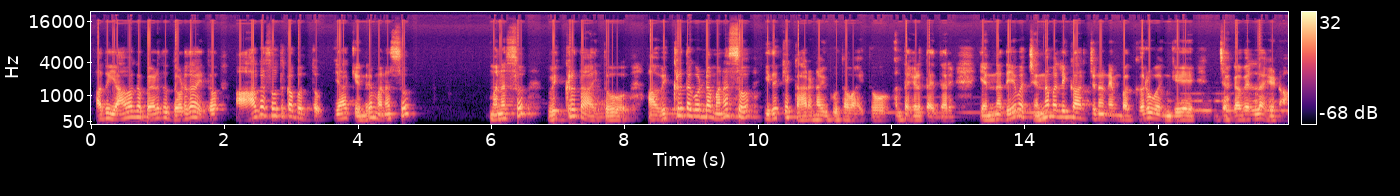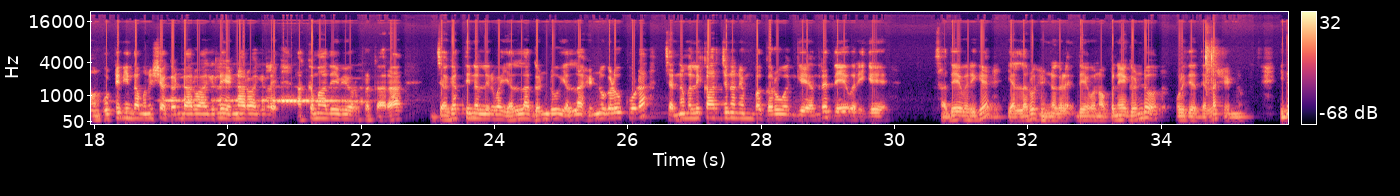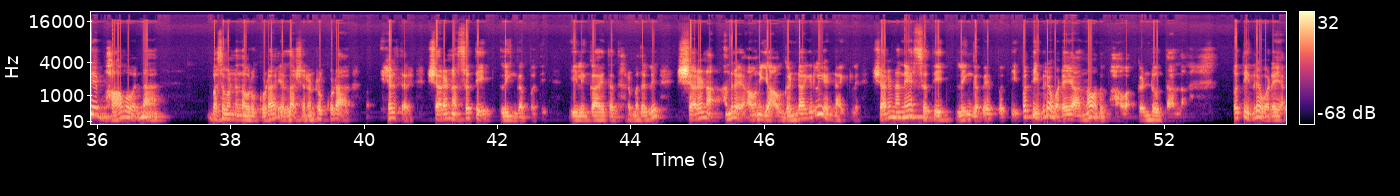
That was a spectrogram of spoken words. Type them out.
ಅದು ಯಾವಾಗ ಬೆಳೆದು ದೊಡ್ಡದಾಯ್ತು, ಆಗ ಸೂತಕ ಬಂತು. ಯಾಕೆಂದ್ರೆ ಮನಸ್ಸು ಮನಸ್ಸು ವಿಕೃತ ಆಯಿತು ಆ ವಿಕೃತಗೊಂಡ ಮನಸ್ಸು ಇದಕ್ಕೆ ಕಾರಣೀಭೂತವಾಯಿತು ಅಂತ ಹೇಳ್ತಾ ಇದ್ದಾರೆ. ಎನ್ನ ದೇವ ಚೆನ್ನಮಲ್ಲಿಕಾರ್ಜುನನೆಂಬ ಗರುವಂಗೆ ಜಗವೆಲ್ಲ ಹೆಣ್ಣು. ಅವನು ಹುಟ್ಟಿನಿಂದ ಮನುಷ್ಯ, ಗಂಡಾರು ಆಗಿರ್ಲಿ, ಹೆಣ್ಣಾರು ಆಗಿರ್ಲಿ, ಅಕ್ಕಮಾದೇವಿಯವರ ಪ್ರಕಾರ ಜಗತ್ತಿನಲ್ಲಿರುವ ಎಲ್ಲ ಗಂಡು, ಎಲ್ಲ ಹೆಣ್ಣುಗಳು ಕೂಡ ಚೆನ್ನಮಲ್ಲಿಕಾರ್ಜುನನೆಂಬ ಗರುವಂಗೆ ಅಂದ್ರೆ ದೇವರಿಗೆ. ಸದೇವರಿಗೆ ದೇವರಿಗೆ ಎಲ್ಲರೂ ಹೆಣ್ಣುಗಳೇ. ದೇವನೊಬ್ಬನೇ ಗಂಡು, ಉಳಿದದ್ದೆಲ್ಲ ಹೆಣ್ಣು. ಇದೇ ಭಾವವನ್ನ ಬಸವಣ್ಣನವರು ಕೂಡ, ಎಲ್ಲ ಶರಣರು ಕೂಡ ಹೇಳ್ತಾರೆ. ಶರಣ ಸತಿ ಲಿಂಗಪತಿ. ಈ ಲಿಂಗಾಯತ ಧರ್ಮದಲ್ಲಿ ಶರಣ ಅಂದ್ರೆ ಅವನು ಯಾವ ಗಂಡಾಗಿರ್ಲಿ, ಹೆಣ್ಣಾಗಿರ್ಲಿ, ಶರಣನೇ ಸತಿ ಲಿಂಗವೇ ಪತಿ. ಪತಿ ಅಂದ್ರೆ ಒಡೆಯ ಅನ್ನೋ ಒಂದು ಭಾವ, ಗಂಡು ಅಂತ ಅಲ್ಲ. ಪತಿ ಅಂದ್ರೆ ಒಡೆಯ,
